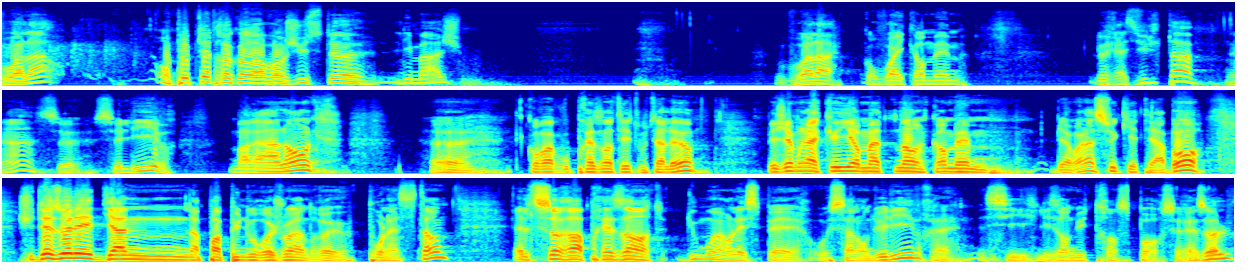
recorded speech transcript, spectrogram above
Voilà. On peut peut-être encore avoir juste euh, l'image. Voilà, qu'on voit quand même le résultat. hein, ce, livre, Marin à l'encre, euh, qu'on va vous présenter tout à l'heure. Mais j'aimerais accueillir maintenant quand même bien voilà, ceux qui étaient à bord. Je suis désolé, Diane n'a pas pu nous rejoindre pour l'instant. Elle sera présente, du moins on l'espère, au Salon du Livre, euh, si les ennuis de transport se résolvent.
